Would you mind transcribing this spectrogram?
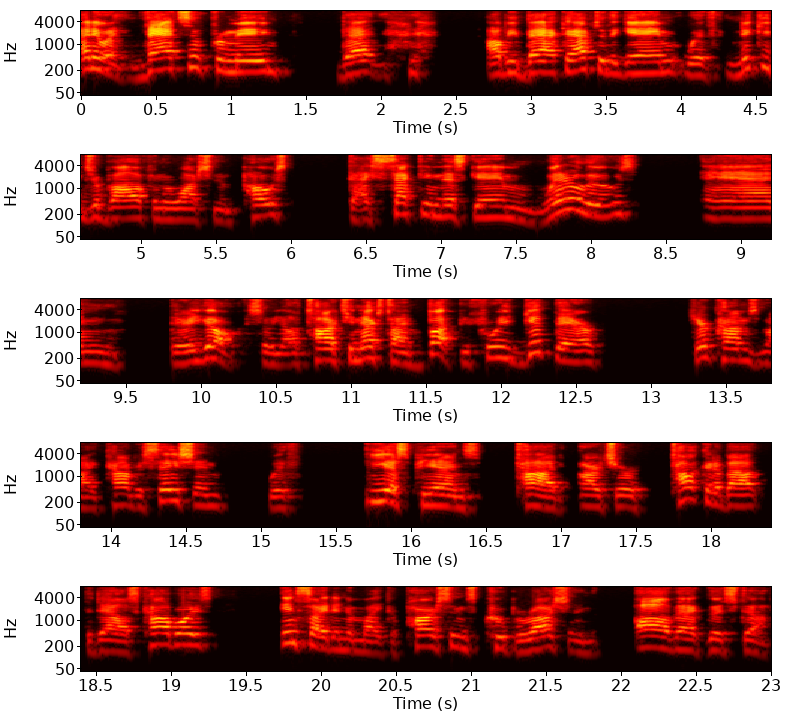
Anyway, that's it for me. That I'll be back after the game with Nicki Jhabvala from the Washington Post dissecting this game, win or lose. And there you go. So I'll talk to you next time. But before you get there, here comes my conversation with ESPN's Todd Archer talking about the Dallas Cowboys, insight into Micah Parsons, Cooper Rush, and all that good stuff.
